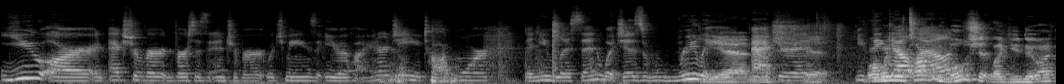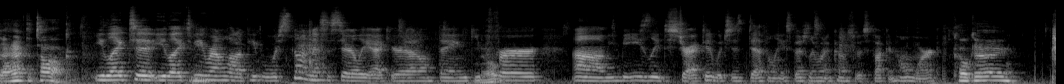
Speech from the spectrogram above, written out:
you are an extrovert versus an introvert, which means that you have high energy, you talk more than you listen, which is really Yeah, no accurate. shit. You Well, think when you're out talking loud. bullshit like you do, I, I have to talk. You like to you like to be around a lot of people, which is not necessarily accurate. I don't think you Nope. prefer. Um, you'd be easily distracted, which is definitely, especially when it comes to his fucking homework. Cocaine.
